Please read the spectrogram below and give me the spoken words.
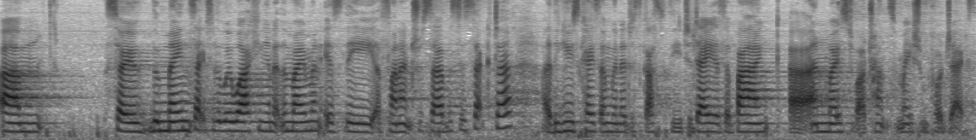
Um, so the main sector that we're working in at the moment is the financial services sector. Uh, the use case I'm going to discuss with you today is a bank, uh, and most of our transformation projects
